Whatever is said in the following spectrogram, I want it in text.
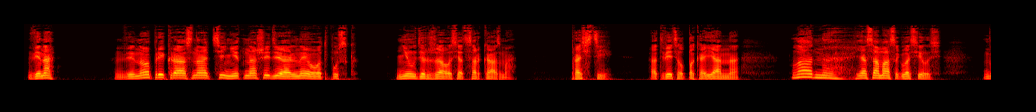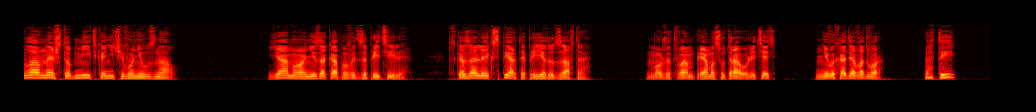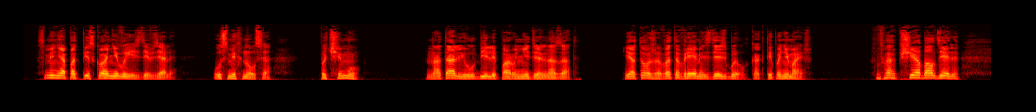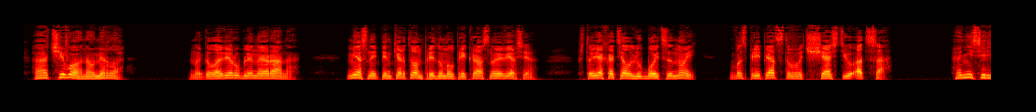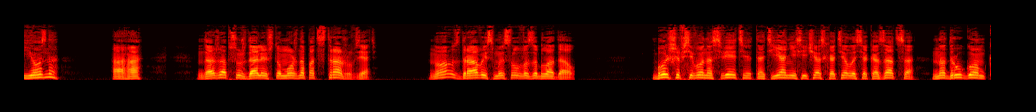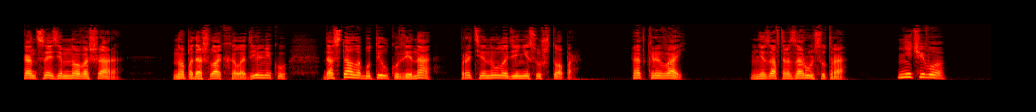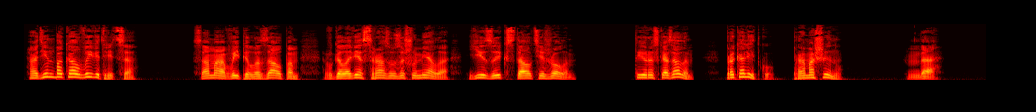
Вина? — Вино прекрасно оттенит наш идеальный отпуск. Не удержалась от сарказма. — Прости, — ответил покаянно, — Ладно, я сама согласилась. Главное, чтоб Митька ничего не узнал. Яму они закапывать запретили. Сказали, эксперты приедут завтра. Может, вам прямо с утра улететь, не выходя во двор? А ты? С меня подписку о невыезде взяли. Усмехнулся. Почему? Наталью убили пару недель назад. Я тоже в это время здесь был, как ты понимаешь. Вообще обалдели. А от чего она умерла? На голове рубленная рана. Местный Пинкертон придумал прекрасную версию, что я хотел любой ценой воспрепятствовать счастью отца. Они серьезно? Ага. Даже обсуждали, что можно под стражу взять. Но здравый смысл возобладал. Больше всего на свете Татьяне сейчас хотелось оказаться на другом конце земного шара, но подошла к холодильнику, достала бутылку вина, протянула Денису штопор. «Открывай. Мне завтра за руль с утра». «Ничего. Один бокал выветрится». Сама выпила залпом, в голове сразу зашумело, язык стал тяжелым. «Ты рассказал им? Про калитку, про машину?» «Да»,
